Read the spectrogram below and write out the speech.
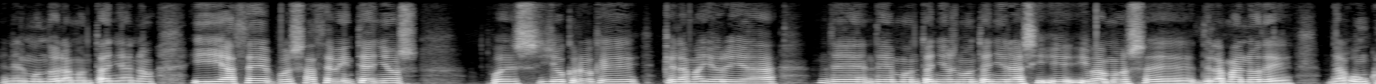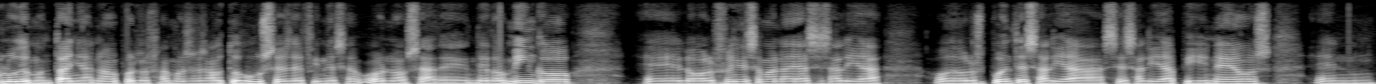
en, el mundo de la montaña, ¿no? Y hace, pues hace 20 años, pues yo creo que, que la mayoría de, de, montañeros, montañeras íbamos eh, de la mano de, de, algún club de montaña, ¿no? Pues los famosos autobuses de fin de semana, no, o sea, de, de domingo, eh, luego el fin de semana ya se salía, o los puentes salía, se salía a Pirineos en,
